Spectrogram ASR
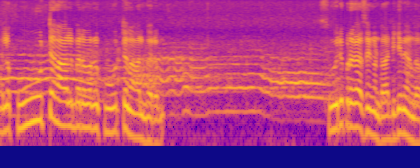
നല്ല കൂറ്റൻ ആൽമരം പറഞ്ഞാൽ കൂറ്റൻ ആൽമരം. സൂര്യപ്രകാശം കണ്ടോ? അടിക്കുന്നുണ്ടോ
